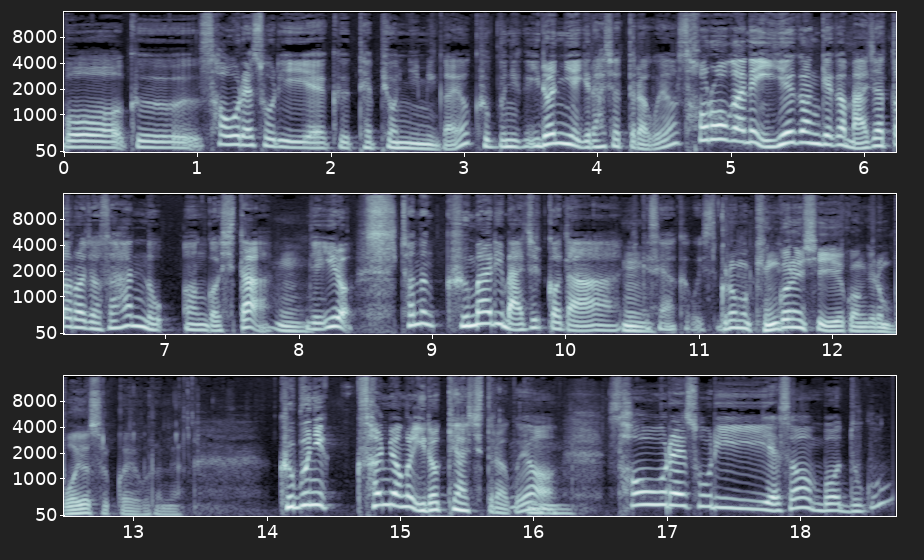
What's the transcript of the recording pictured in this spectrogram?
예. 뭐그 서울의 소리의 그 대표님인가요? 그분이 이런 얘기를 하셨더라고요. 서로 간의 이해관계가 맞아 떨어져서 한 것이다. 음. 이제 이런 저는 그 말이 맞을 거다 이렇게 음. 생각하고 있습니다. 그러면 김건희 씨 이해관계는 뭐였을 거예요, 그러면? 그분이 설명을 이렇게 하시더라고요. 음. 서울의 소리에서 뭐 누구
